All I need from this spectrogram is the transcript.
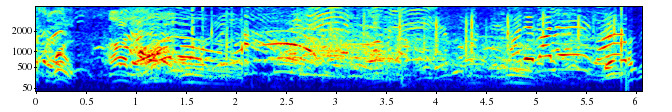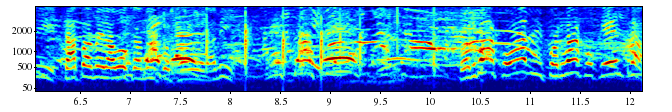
Eso, gol. Vale, vale. Adri, tápame la boca a mí, por favor, a mí. Por bajo, Adri, por bajo, que entra.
